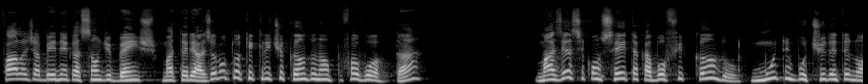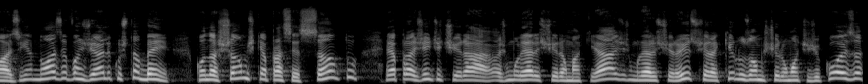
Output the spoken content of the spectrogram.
fala de abnegação de bens materiais. Eu não estou aqui criticando, não, por favor, tá? Mas esse conceito acabou ficando muito embutido entre nós, e nós evangélicos também. Quando achamos que é para ser santo, é para a gente tirar, as mulheres tiram maquiagem, as mulheres tiram isso, tiram aquilo, os homens tiram um monte de coisa,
